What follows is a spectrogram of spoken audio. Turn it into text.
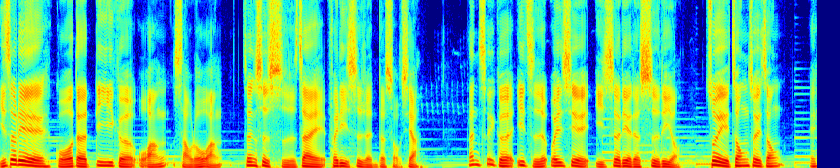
以色列国的第一个王扫罗王正是死在非利士人的手下，但这个一直威胁以色列的势力哦，最终最终哎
